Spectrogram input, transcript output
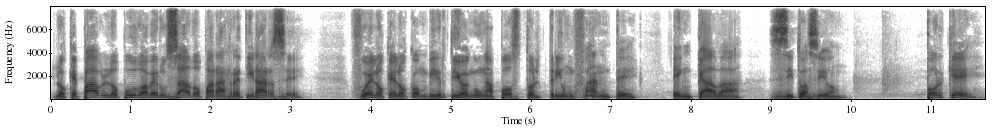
Lo que Pablo pudo haber usado para retirarse fue lo que lo convirtió en un apóstol triunfante en cada situación. ¿Por qué?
